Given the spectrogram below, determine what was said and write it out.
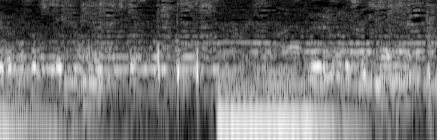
Nerede de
